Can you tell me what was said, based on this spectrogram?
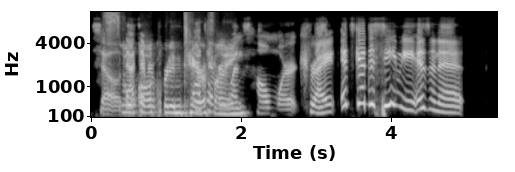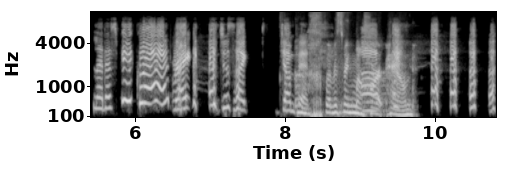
so, so that's awkward every, and terrifying. That's everyone's homework, right? It's good to see me, isn't it? Let us be glad, right? Just like jump in. Ugh, that must make my heart um, pound.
